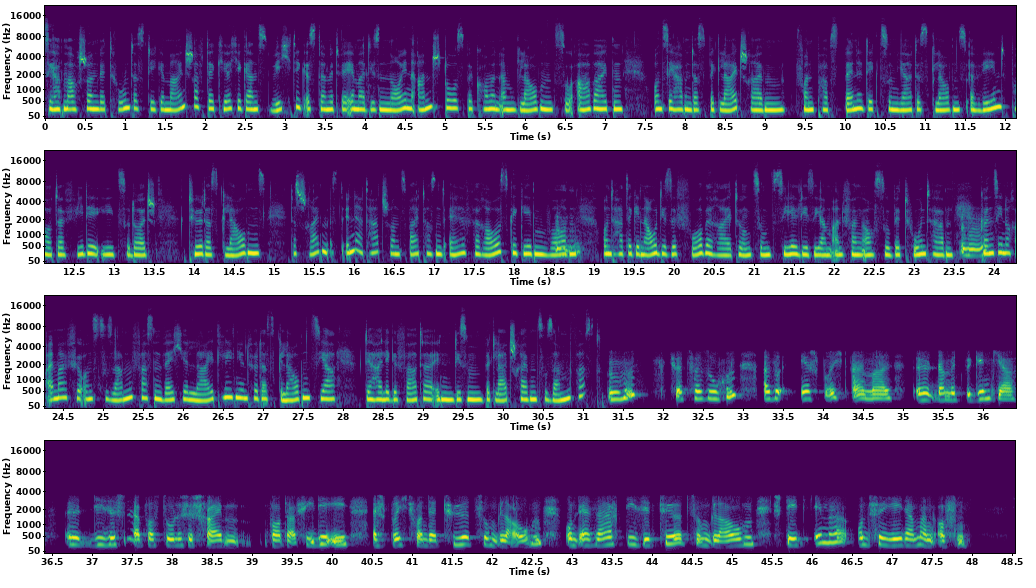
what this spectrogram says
Sie haben auch schon betont, dass die Gemeinschaft der Kirche ganz wichtig ist, damit wir immer diesen neuen Anstoß bekommen, am Glauben zu arbeiten. Und Sie haben das Begleitschreiben von Papst Benedikt zum Jahr des Glaubens erwähnt, Porta Fidei zu Deutsch Tür des Glaubens. Das Schreiben ist in der Tat schon 2011 herausgegeben worden mhm. und hatte genau diese Vorbereitung zum Ziel, die Sie am Anfang auch so betont haben. Mhm. Können Sie noch einmal für uns zusammenfassen, welche Leitlinien für das Glaubensjahr der Heilige Vater in diesem Begleitschreiben zusammenfasst? Mhm. Ich werde es versuchen. Also er spricht einmal, äh, damit beginnt ja äh, dieses apostolische Schreiben Porta Fidei. Er spricht von der Tür zum Glauben und er sagt, diese Tür zum Glauben steht immer und für jedermann offen.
